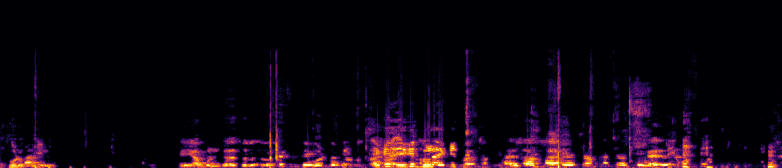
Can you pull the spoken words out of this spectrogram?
थोडं हे आपण खरं तर अ, निवडणूक लढवताना- एक- एक- एक बोला, एक- एक बोला. अरे सामना सामना चलते काय-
